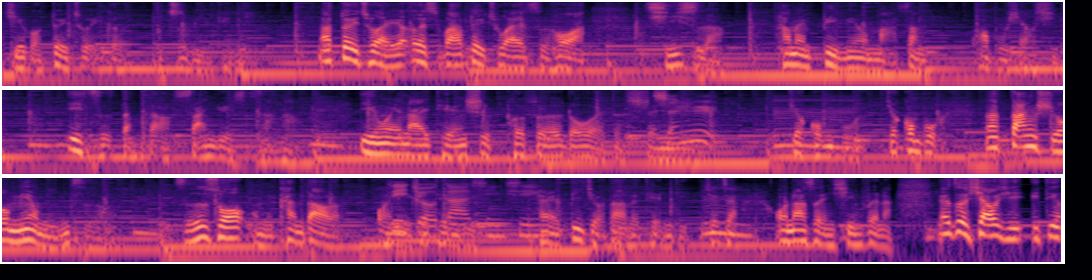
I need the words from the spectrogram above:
结果对出一个不知名的天体。那对出来要二十八号对出来的时候啊，其实啊，他们并没有马上发布消息，一直等到三月十三号，因为那一天是 Percival Lowell 的生日，就公布了，就公布。那当时候没有名字哦，只是说我们看到了。第九大行星，哎，第九大的天体，就这样，我、嗯哦、那时候很兴奋啊。那这个消息一定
